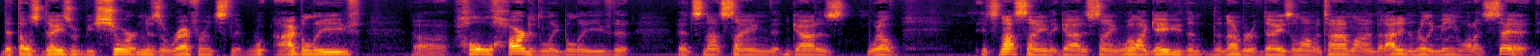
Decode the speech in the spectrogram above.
that those days would be shortened is a reference that I believe, uh, wholeheartedly believe that that's not saying that God is, well, it's not saying that God is saying, well, I gave you the, the number of days along a timeline, but I didn't really mean what I said.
